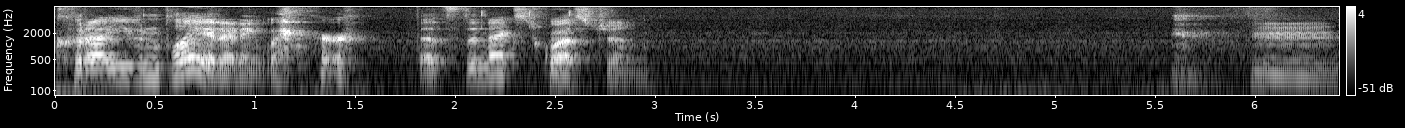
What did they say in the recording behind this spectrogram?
Could I even play it anywhere? That's the next question. hmm.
